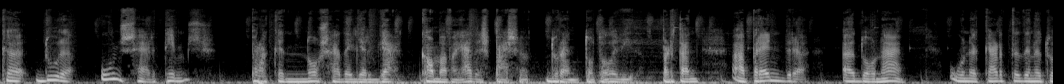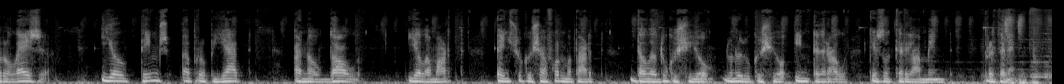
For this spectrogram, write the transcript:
que dura un cert temps, però que no s'ha d'allargar, com a vegades passa durant tota la vida. Per tant, aprendre a donar una carta de naturalesa i el temps apropiat en el dol i a la mort, penso que això forma part de l'educació, d'una educació integral, que és el que realment pretenem.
